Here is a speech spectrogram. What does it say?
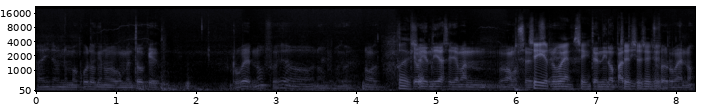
ay no, no me acuerdo que nos lo comentó, que Rubén, ¿no? ¿Fue o no? no que ser. hoy en día se llaman, vamos, sí, se, Rubén, sí. Tendinopatías, sí, sí, sí, fue Rubén, ¿no?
